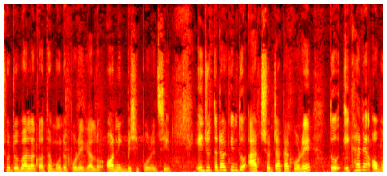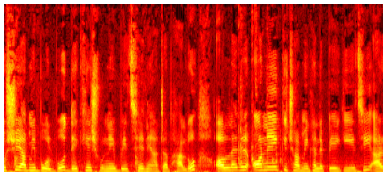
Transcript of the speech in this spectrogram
ছোটোবেলার কথা মনে পড়ে গেল অনেক বেশি পড়েছি। এই জুতাটাও কিন্তু আটশো টাকা করে। তো এখানে অবশ্যই আমি বলব দেখে শুনে বেছে নেওয়াটা ভালো। অনলাইনের অনেক কিছু আমি এখানে পেয়ে গিয়েছি। আর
